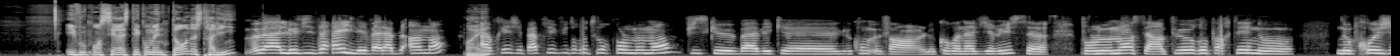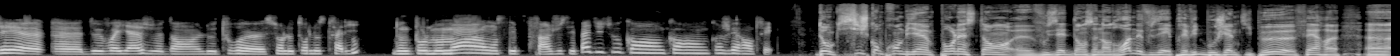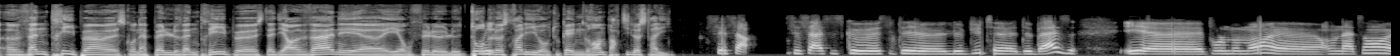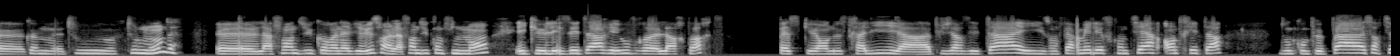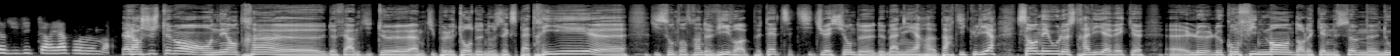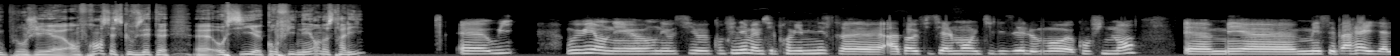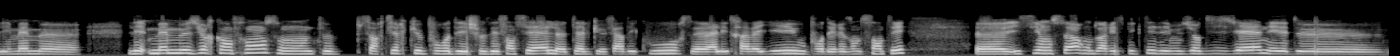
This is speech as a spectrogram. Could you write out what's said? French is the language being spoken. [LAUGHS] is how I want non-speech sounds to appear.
Et vous pensez rester combien de temps en Australie? Bah, le visa, il est valable un an. Ouais. Après, j'ai pas prévu de retour pour le moment, puisque bah, avec euh, le, enfin, le coronavirus, euh, pour le moment, c'est un peu reporté nos, nos projets euh, de voyage dans le tour, euh, sur le tour de l'Australie. Donc pour le moment, on sait, enfin, je sais pas du tout quand, quand, quand je vais rentrer. Donc, si je comprends bien, pour l'instant, euh, vous êtes dans un endroit, mais vous avez prévu de bouger un petit peu, euh, faire euh, un, un van trip, hein, ce qu'on appelle le van trip, c'est-à-dire un van et, et on fait le, le tour de l'Australie, ou en tout cas une grande partie de l'Australie. C'est ça, c'est ça, c'est ce que c'était le, le but de base. Et pour le moment, on attend, comme tout, tout le monde, la fin du coronavirus, enfin la fin du confinement, et que les États réouvrent leurs portes. Parce qu'en Australie, il y a plusieurs États et ils ont fermé les frontières entre États. Donc on peut pas sortir du Victoria pour le moment. Alors justement, on est en train euh, de faire un petit, peu, un petit peu le tour de nos expatriés euh, qui sont en train de vivre peut-être cette situation de, de manière euh, particulière. Ça en est où l'Australie avec euh, le, le confinement dans lequel nous sommes, nous, plongés euh, en France? Est-ce que vous êtes euh, aussi euh, confinés en Australie? Euh, oui, oui, oui, on est, euh, on est aussi euh, confiné, même si le Premier ministre euh, a pas officiellement utilisé le mot euh, confinement. Euh, mais euh, mais c'est pareil, il y a les mêmes, euh, les mêmes mesures qu'en France. On ne peut sortir que pour des choses essentielles, telles que faire des courses, euh, aller travailler ou pour des raisons de santé. Euh, et si on sort, on doit respecter des mesures d'hygiène et de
